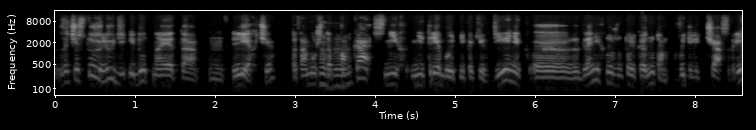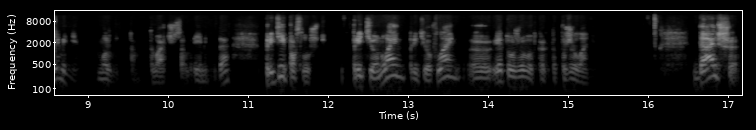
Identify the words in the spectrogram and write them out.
зачастую люди идут на это легче, потому что угу. пока с них не требуют никаких денег, э, для них нужно только, ну, там, выделить час времени, может быть, там, два часа времени, да, прийти и послушать. Прийти онлайн, прийти офлайн, э, это уже вот как-то по желанию. Дальше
